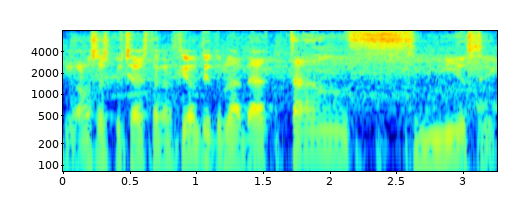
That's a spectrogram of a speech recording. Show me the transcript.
y vamos a escuchar esta canción titulada Dance Music.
